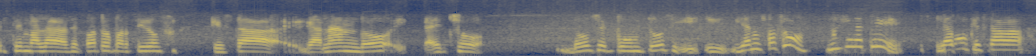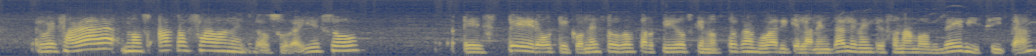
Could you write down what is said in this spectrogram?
está embalada, hace cuatro partidos que está ganando, ha hecho 12 puntos y, y ya nos pasó, imagínate, la U que estaba rezagada nos ha pasado en el clausura y eso espero que con estos dos partidos que nos tocan jugar y que lamentablemente son ambos de visita,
